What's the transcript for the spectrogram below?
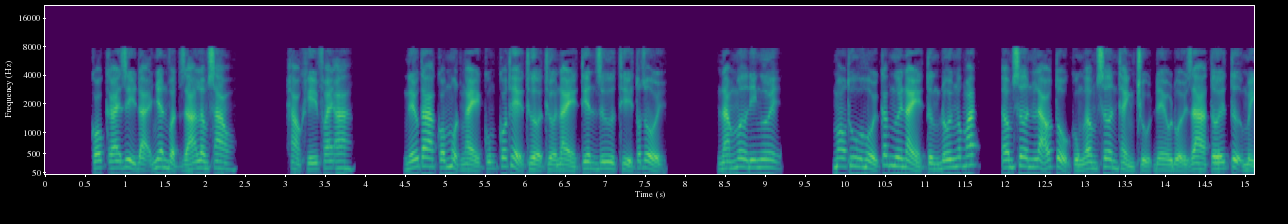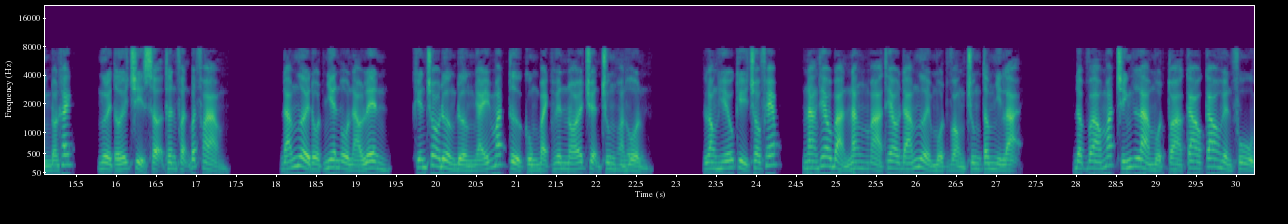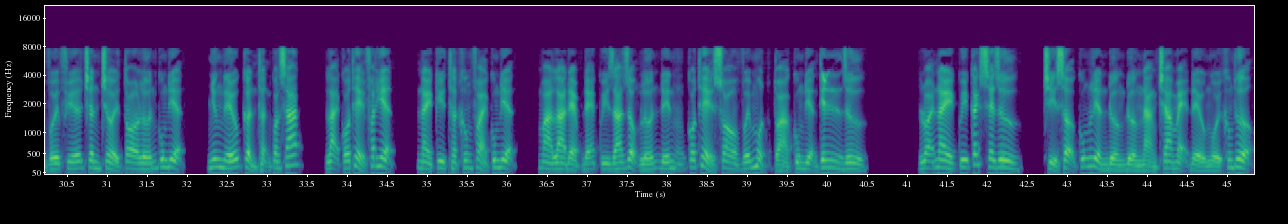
Có cái gì đại nhân vật giá lâm sao? Hảo khí phái A. Nếu ta có một ngày cũng có thể thừa thừa này tiên dư thì tốt rồi. Nằm mơ đi ngươi. Mau thu hồi các ngươi này từng đôi ngốc mắt, âm sơn lão tổ cùng âm sơn thành chủ đều đuổi ra tới tự mình đón khách, người tới chỉ sợ thân phận bất phàm. Đám người đột nhiên ồn ào lên, khiến cho đường đường nháy mắt tử cùng Bạch Huyên nói chuyện chung hoàn hồn. Lòng hiếu kỳ cho phép, nàng theo bản năng mà theo đám người một vòng trung tâm nhìn lại. Đập vào mắt chính là một tòa cao cao huyền phù với phía chân trời to lớn cung điện, nhưng nếu cẩn thận quan sát, lại có thể phát hiện, này kỳ thật không phải cung điện, mà là đẹp đẽ quý giá rộng lớn đến có thể so với một tòa cung điện tiên dư. Loại này quy cách xe dư, chỉ sợ cũng liền đường đường nàng cha mẹ đều ngồi không thượng.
